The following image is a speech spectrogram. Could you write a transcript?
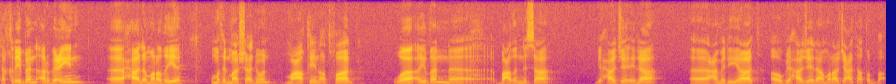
تقريبا 40 آه، حالة مرضية. ومثل ما تشاهدون معاقين أطفال وأيضا بعض النساء بحاجة إلى آه، عمليات أو بحاجة إلى مراجعة أطباء.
